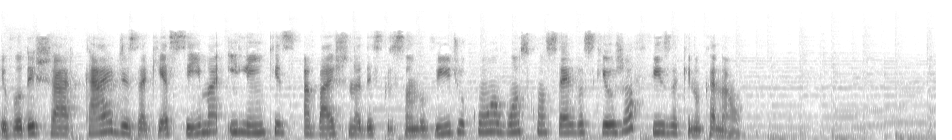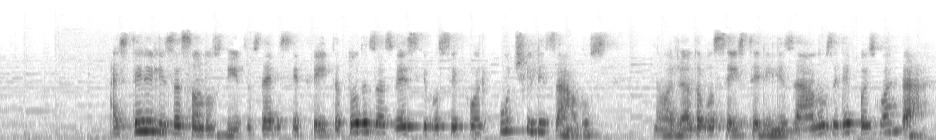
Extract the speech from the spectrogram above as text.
Eu vou deixar cards aqui acima e links abaixo na descrição do vídeo com algumas conservas que eu já fiz aqui no canal. A esterilização dos vidros deve ser feita todas as vezes que você for utilizá-los. Não adianta você esterilizá-los e depois guardar.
